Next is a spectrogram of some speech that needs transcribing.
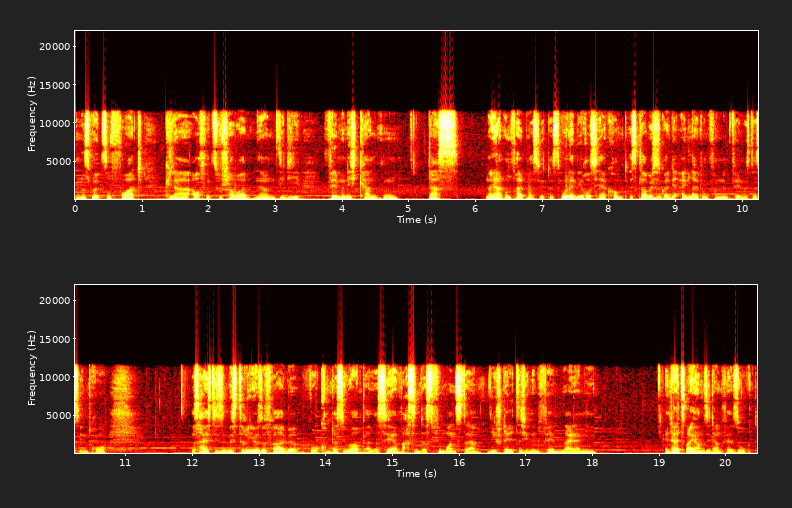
und es wird sofort klar, auch für Zuschauer, ähm, die die Filme nicht kannten, dass naja, ein Unfall passiert ist. Wo der Virus herkommt, ist glaube ich sogar die Einleitung von dem Film, ist das Intro. Das heißt, diese mysteriöse Frage, wo kommt das überhaupt alles her, was sind das für Monster, die stellt sich in den Filmen leider nie. In Teil 2 haben sie dann versucht,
